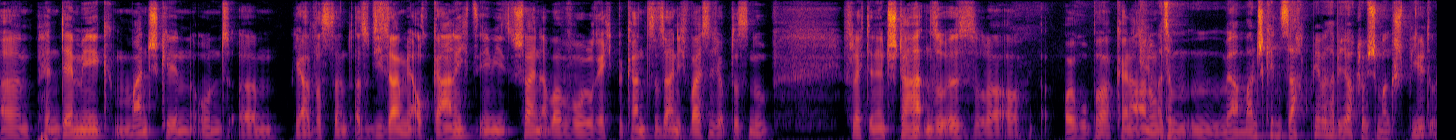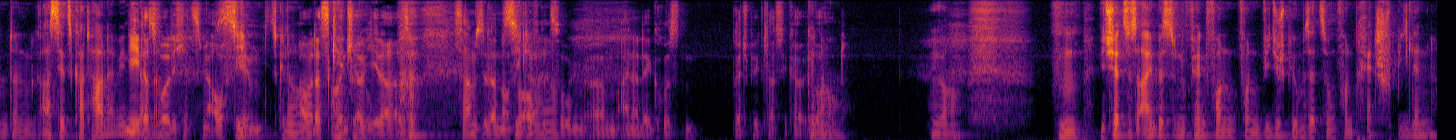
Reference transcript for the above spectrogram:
ähm, Pandemic, Munchkin und ähm, ja, was dann, also die sagen mir auch gar nichts irgendwie, scheinen aber wohl recht bekannt zu sein. Ich weiß nicht, ob das nur vielleicht in den Staaten so ist oder Europa, keine Ahnung. Also ja, Munchkin sagt mir, was habe ich auch, glaube ich, schon mal gespielt und dann hast du jetzt Katan erwähnt? Nee, ja, das ne? wollte ich jetzt mir aufheben. Sieht, genau. Aber das kennt ja jeder. Also das haben sie dann noch Siedler, so aufgezogen. Ja. Ähm, einer der größten Brettspielklassiker genau. überhaupt. Ja. Hm. Wie schätzt du es ein? Bist du ein Fan von, von Videospielumsetzungen von Brettspielen?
